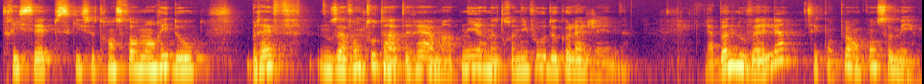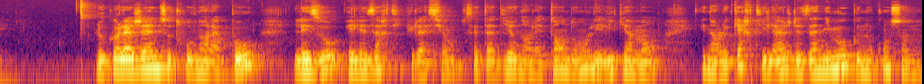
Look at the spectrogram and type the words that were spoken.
triceps qui se transforment en rideaux. Bref, nous avons tout intérêt à maintenir notre niveau de collagène. La bonne nouvelle, c'est qu'on peut en consommer. Le collagène se trouve dans la peau, les os et les articulations, c'est-à-dire dans les tendons, les ligaments et dans le cartilage des animaux que nous consommons.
